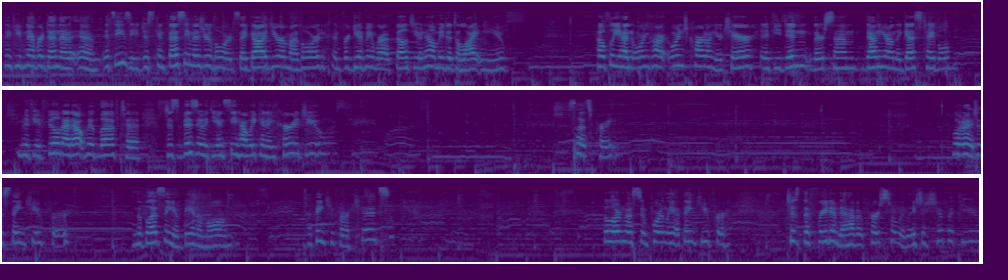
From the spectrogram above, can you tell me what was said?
And if you've never done that, um, it's easy. Just confess Him as your Lord. Say, God, you are my Lord, and forgive me where I failed you, and help me to delight in you. Hopefully, you had an orange card on your chair, and if you didn't, there's some down here on the guest table. If you'd fill that out, we'd love to just visit with you and see how we can encourage you. So let's pray. Lord, I just thank you for the blessing of being a mom. I thank you for our kids. But Lord, most importantly, I thank you for just the freedom to have a personal relationship with you.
